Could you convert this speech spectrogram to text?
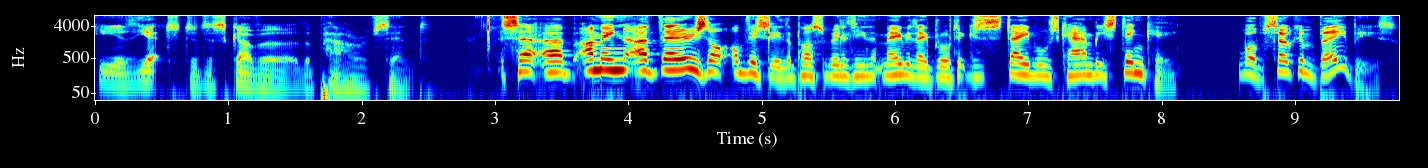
he is yet to discover the power of scent. So, uh, I mean, uh, there is obviously the possibility that maybe they brought it because stables can be stinky. Well, so can babies.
